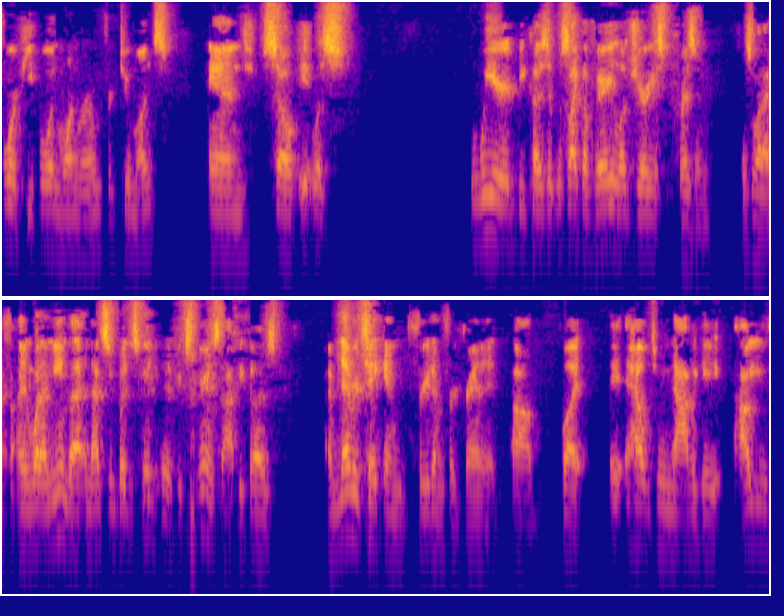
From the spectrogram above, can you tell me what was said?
four people in one room for two months, and so it was weird because it was like a very luxurious prison, is what I. And what I mean by that, and that's but it's good to have experienced that because I've never taken freedom for granted, um, but it helped me navigate how you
